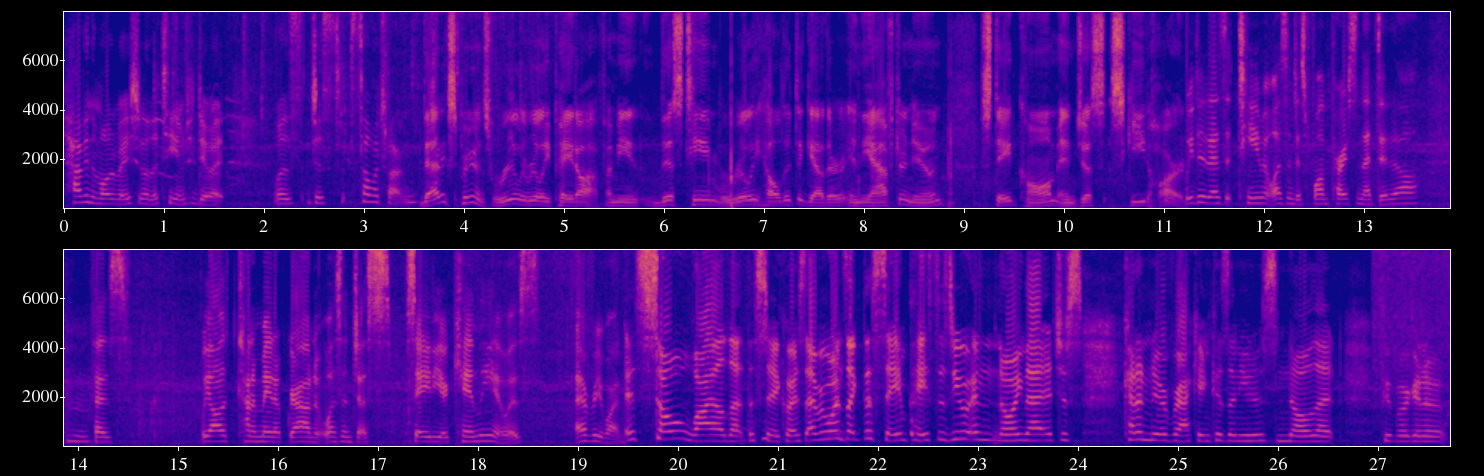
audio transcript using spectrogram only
having the motivation of the team to do it was just so much fun. That experience really, really paid off. I mean, this team really held it together in the afternoon, stayed calm, and just skied hard. We did it as a team. It wasn't just one person that did it all, because mm -hmm. we all kind of made up ground. It wasn't just Sadie or Kinley. It was everyone. It's so wild at the state course. Everyone's like the same pace as you, and knowing that it's just kind of nerve wracking because then you just know that people are going to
